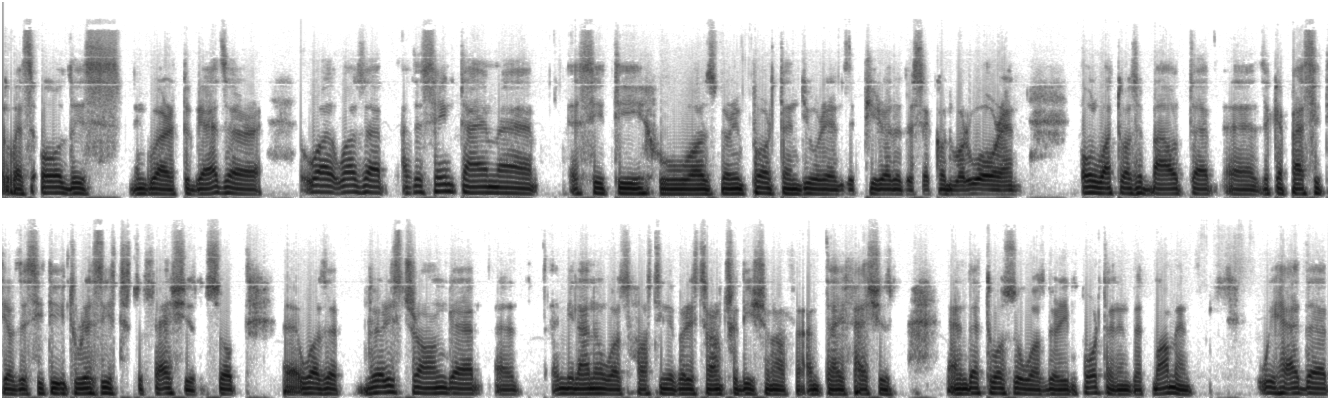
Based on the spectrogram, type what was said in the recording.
Was all this work together well, was at the same time uh, a city who was very important during the period of the Second World War and all what was about uh, uh, the capacity of the city to resist to fascism. So uh, was a very strong. Uh, uh, Milano was hosting a very strong tradition of anti-fascism, and that also was very important in that moment. We had a,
